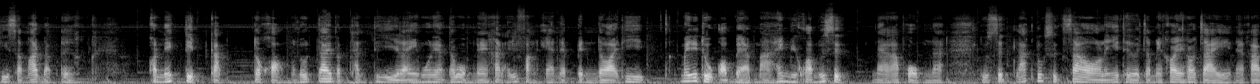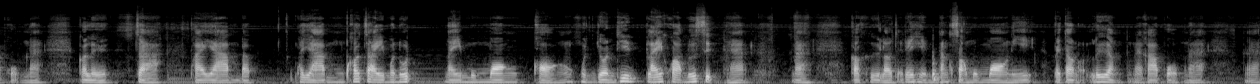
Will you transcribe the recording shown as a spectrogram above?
ที่สามารถแบบเออคอนเน c ติดกับตัวของมนุษย์ได้แบบทันทีอะไรพวกนี้แต่ผมในขณะที่ฝั่งแอนเนี่ยเป็นดอยที่ไม่ได้ถูกออกแบบมาให้มีความรู้สึกนะครับผมนะรู้สึกรักรู้สึกเศร้าอะไรเงี้ยเธอจะไม่ค่อยเข้าใจนะครับผมนะก็เลยจะพยายามแบบ พยายามเข้าใจมนุษย์ในมุมมองของหุ่นยนต์ที่ไร้ความรู้สึกนะฮะนะก็คือเราจะได้เห็นทั้ง 2 มุมมองนี้ไปตลอดเรื่องนะครับผมนะนะ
